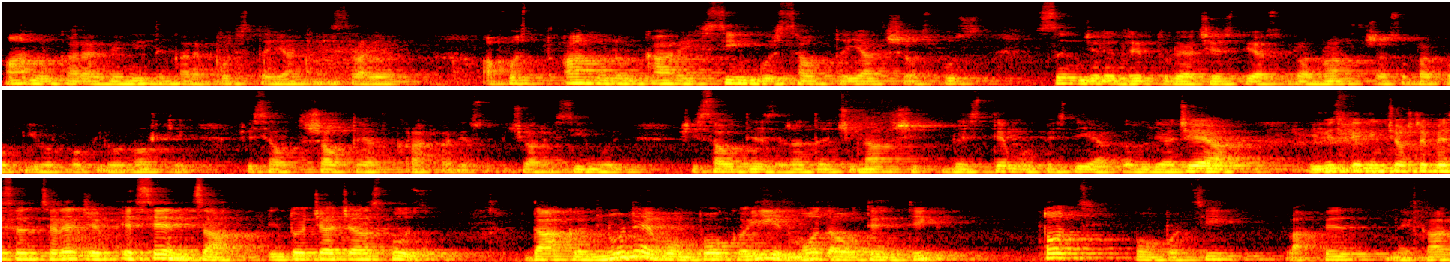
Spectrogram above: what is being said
Anul care a venit, în care a fost tăiat Israel. A fost anul în care singuri s-au tăiat și au spus, sângele dreptului acestuia asupra noastră și asupra copiilor, copiilor noștri și s-au, și-au tăiat craca de sub picioare singuri și s-au dezrădăcinat și blestemul peste ei a căzut. De aceea, iubiți credincioși, trebuie să înțelegem esența din tot ceea ce am spus. Dacă nu ne vom pocăi în mod autentic, toți vom păți la fel necaz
